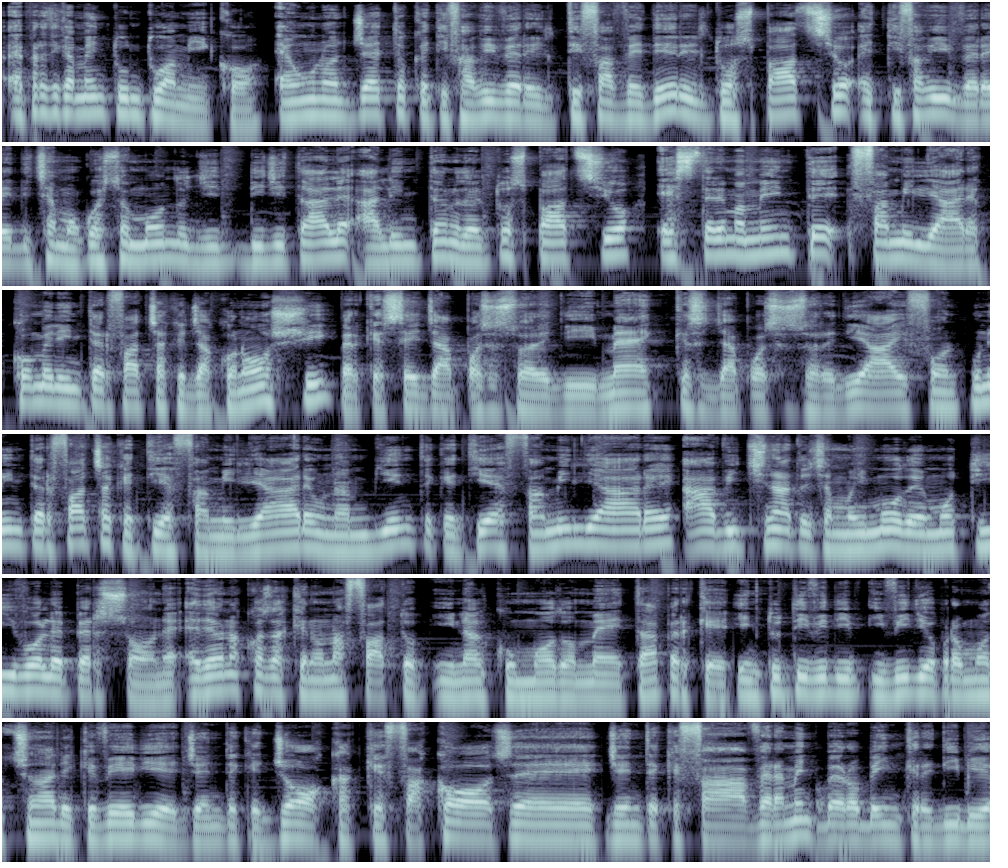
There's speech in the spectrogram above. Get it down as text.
è praticamente un tuo amico, è un oggetto che ti fa vivere, ti fa vedere il tuo spazio e ti fa vivere diciamo questo mondo digitale all'interno del tuo spazio estremamente familiare, come l'interfaccia che già conosci, perché sei già possessore di Mac, sei già possessore di iPhone, un'interfaccia che ti è familiare, un ambiente che ti è familiare, ha avvicinato diciamo in modo emotivo le persone ed è una cosa che non ha fatto in alcun modo Meta perché in tutti i video, i video promozionali che vedi è gente che gioca, che fa cose, gente che fa veramente robe incredibili,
